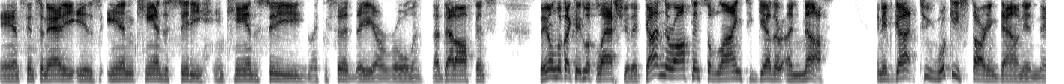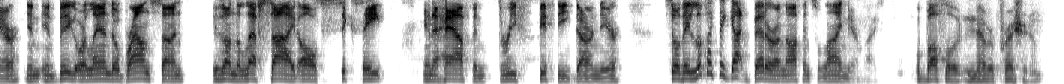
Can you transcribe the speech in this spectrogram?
and Cincinnati is in Kansas City. In Kansas City, like we said, they are rolling. That that offense, they don't look like they looked last year. They've gotten their offensive line together enough, and they've got two rookies starting down in there. In in big Orlando Brown's son is on the left side, all six eight and a half and three fifty darn near. So they look like they got better on the offensive line there, Mike. Well, Buffalo never pressured them.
